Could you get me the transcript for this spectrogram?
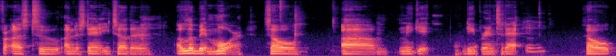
for us to understand each other a little bit more. So um, let me get deeper into that. Mm-hmm. So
